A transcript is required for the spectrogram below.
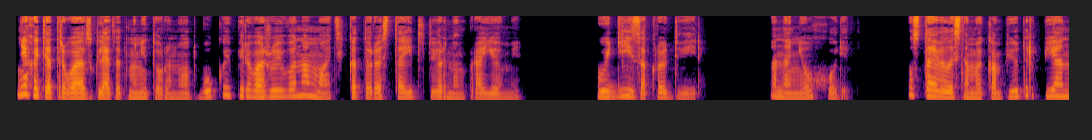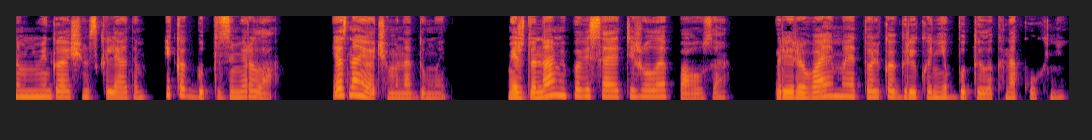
Нехотя отрываю взгляд от монитора ноутбука и перевожу его на мать, которая стоит в дверном проеме. «Уйди и закрой дверь». Она не уходит. Уставилась на мой компьютер пьяным, немигающим взглядом и как будто замерла. Я знаю, о чем она думает. Между нами повисает тяжелая пауза, прерываемая только грюканье бутылок на кухне.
